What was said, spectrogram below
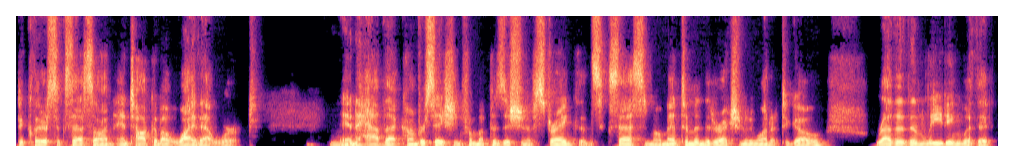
declare success on and talk about why that worked. Mm-hmm. and have that conversation from a position of strength and success and momentum in the direction we want it to go rather than leading with it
